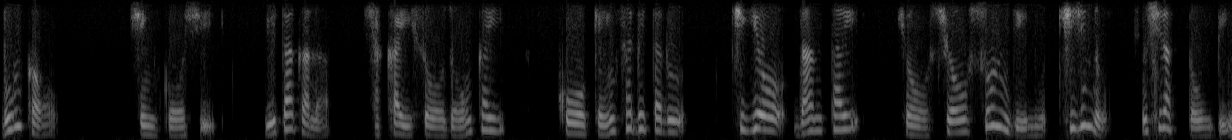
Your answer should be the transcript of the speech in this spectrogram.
文化を振興し豊かな社会創造会貢献さびたる企業団体表彰寸理の記事の後らっとびん。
